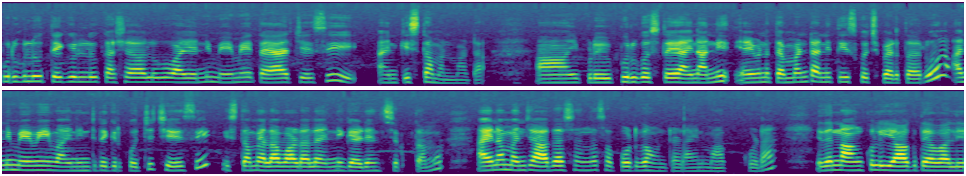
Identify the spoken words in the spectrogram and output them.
పురుగులు తెగుళ్ళు కషాయాలు అవన్నీ మేమే తయారు చేసి ఆయనకి ఇస్తామన్నమాట. ఇప్పుడు పురుగు వస్తే ఆయన అన్ని ఏమైనా తెమ్మంటే అన్ని తీసుకొచ్చి పెడతారు. అన్ని మేమే ఆయన ఇంటి దగ్గరికి వచ్చి చేసి ఇస్తాము. ఎలా వాడాలో అన్ని గైడెన్స్ చెప్తాము. ఆయన మంచి ఆదర్శంగా సపోర్ట్గా ఉంటాడు ఆయన మాకు కూడా. ఏదన్నా అంకులు ఈ ఆకు తేవాలి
